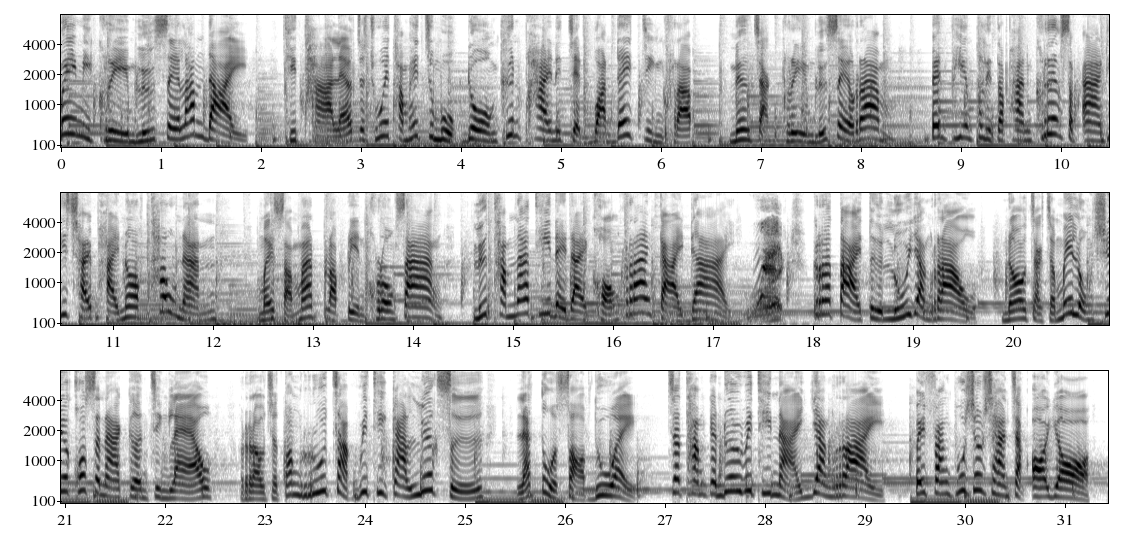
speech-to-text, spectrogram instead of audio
ไม่มีครีมหรือเซรั่มใด ที่ทาแล้วจะช่วยทำให้จมูกโด่งขึ้นภายใน 7 วันได้จริงครับ เนื่องจากครีมหรือเซรั่มเป็นเพียงผลิตภัณฑ์เครื่องสำอางที่ใช้ภายนอกเท่านั้น ไม่สามารถปรับเปลี่ยนโครงสร้าง หรือทำหน้าที่ใด ๆ ของร่างกายได้ What? กระต่ายตื่นรู้อย่างเรา นอกจากจะไม่หลงเชื่อโฆษณาเกินจริงแล้ว เราจะต้องรู้จักวิธีการเลือกซื้อ และตรวจสอบด้วย จะทำกันด้วยวิธีไหนอย่างไร ไปฟังผู้เชี่ยวชาญจากออย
